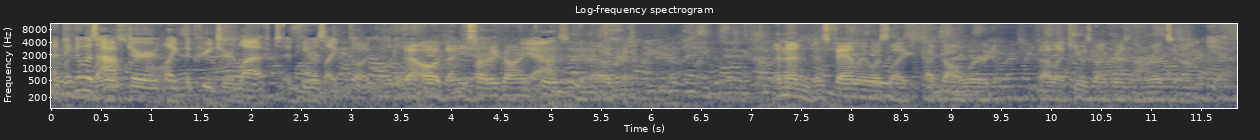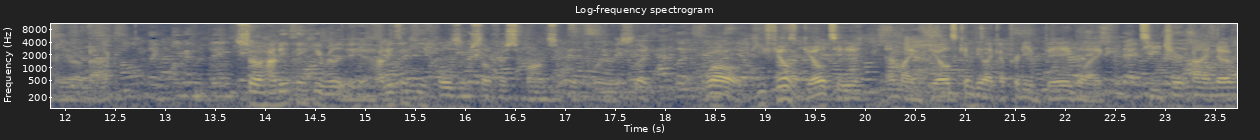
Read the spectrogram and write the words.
I think it was after like the creature left and he was like going a little. that? Oh, then he started going Yeah. crazy. Okay. And then his family was like had got word that like he was going crazy and then wrote to him. Yeah. And he wrote back. So how do you think he really? How do you think he holds himself responsible for this? Like, Well, he feels guilty, and like guilt can be like a pretty big like teacher kind of.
